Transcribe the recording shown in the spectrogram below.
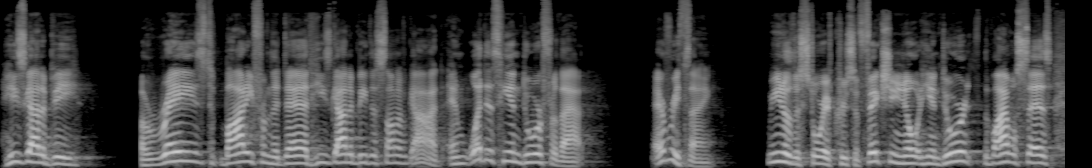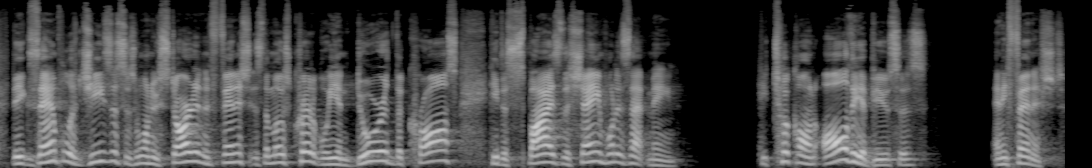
He's got to be a raised body from the dead. He's got to be the Son of God. And what does he endure for that? Everything. You know the story of crucifixion. You know what he endured. The Bible says the example of Jesus as one who started and finished is the most critical. He endured the cross, he despised the shame. What does that mean? He took on all the abuses and he finished.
